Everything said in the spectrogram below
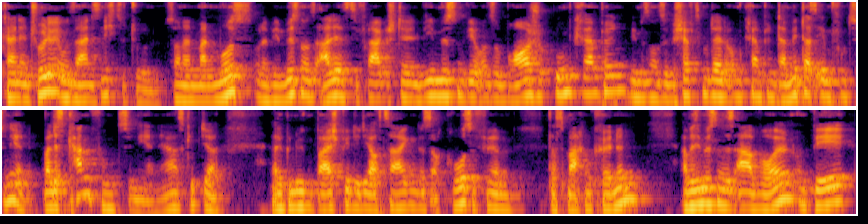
keine Entschuldigung sein, es nicht zu tun, sondern man muss oder wir müssen uns alle jetzt die Frage stellen, wie müssen wir unsere Branche umkrempeln, wie müssen unsere Geschäftsmodelle umkrempeln, damit das eben funktioniert. Weil es kann funktionieren. Ja, es gibt ja äh, genügend Beispiele, die auch zeigen, dass auch große Firmen das machen können. Aber sie müssen das A wollen und B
